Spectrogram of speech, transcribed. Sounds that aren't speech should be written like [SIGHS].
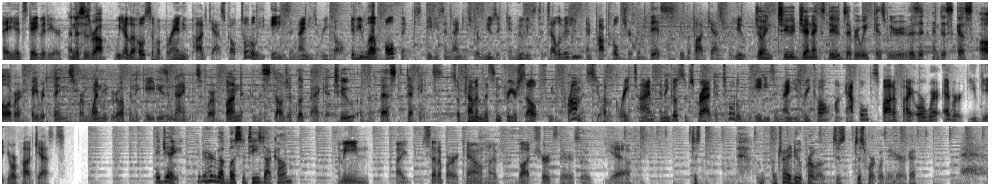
Hey, it's David here. And this is Rob. We are the hosts of a brand new podcast called Totally 80s and 90s Recall. If you love all things 80s and 90s from music and movies to television and pop culture, then this is the podcast for you. Join two Gen X dudes every week as we revisit and discuss all of our favorite things from when we grew up in the 80s and 90s for a fun and nostalgic look back at two of the best decades. So come and listen for yourself. We promise you'll have a great time and then go subscribe to Totally 80s and 90s Recall on Apple, Spotify, or wherever you get your podcasts. Hey Jay, have you heard about BustedTees.com? I mean, I set up our account and I've bought shirts there, so yeah. Just, I'm, I'm trying to do a promo. Just, just work with me here, okay? [SIGHS]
